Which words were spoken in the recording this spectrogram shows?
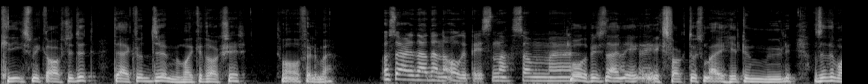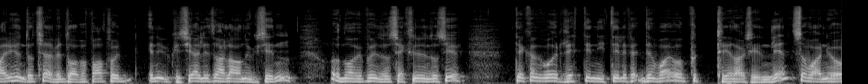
krig som ikke er avsluttet. Det er ikke noe drømmemarked for aksjer som man må følge med. Og så er det da denne oljeprisen, da, som uh, Oljeprisen er en X-faktor som er helt umulig. Altså Det var i 130 dollar på fat for en uke siden, eller halvannen uke siden, og nå er vi på 106 eller 107. Den kan gå rett i 90 eller Den var jo på tre dager siden, Linn, så var den jo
